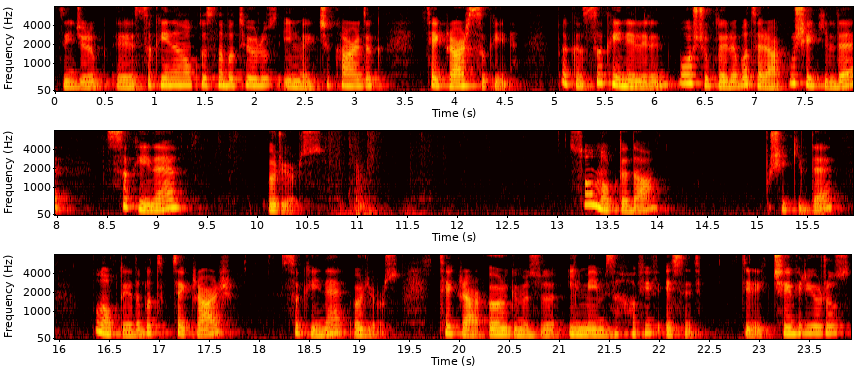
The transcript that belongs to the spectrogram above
zinciri e, sık iğne noktasına batıyoruz. İlmek çıkardık. Tekrar sık iğne. Bakın sık iğnelerin boşluklarına batarak bu şekilde sık iğne örüyoruz. Son noktada bu şekilde bu noktaya da batıp tekrar sık iğne örüyoruz. Tekrar örgümüzü ilmeğimizi hafif esnetip direkt çeviriyoruz.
